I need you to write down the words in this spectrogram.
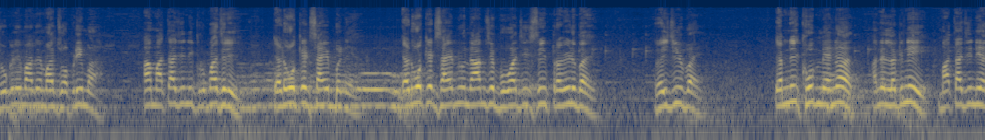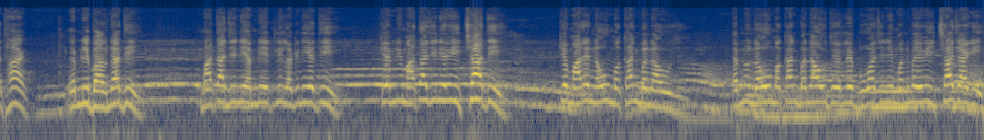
જોગણીમાં અને મા ઝોપડીમાં આ માતાજીની કૃપાથી એડવોકેટ સાહેબ બન્યા. એડવોકેટ સાહેબનું નામ છે ભુવાજી શ્રી પ્રવીણભાઈ રૈજીભાઈ એમની ખૂબ મહેનત અને લગ્ની માતાજીની અથાગ, એમની ભાવનાથી માતાજીની એમની એટલી લગ્ની હતી કે એમની માતાજીની એવી ઈચ્છા હતી કે મારે નવું મકાન બનાવવું છે. એમનું નવું મકાન બનાવવું છે એટલે ભુવાજીની મનમાં એવી ઈચ્છા જાગી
